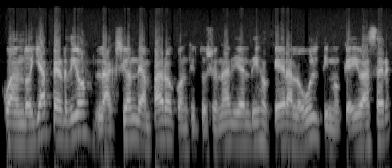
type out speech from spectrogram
cuando ya perdió la acción de amparo constitucional y él dijo que era lo último que iba a hacer,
